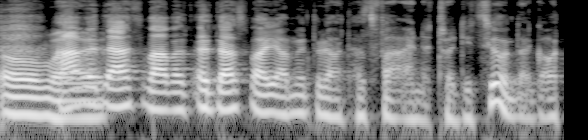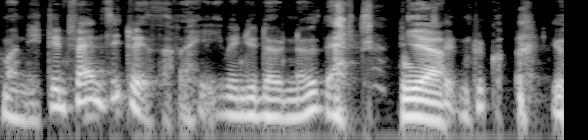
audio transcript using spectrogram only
oh. Aber das war, äh, das war ja mit, das war eine Tradition. Da geht man nicht in Fancy Dress. Aber hey, when you don't know that, yeah. you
